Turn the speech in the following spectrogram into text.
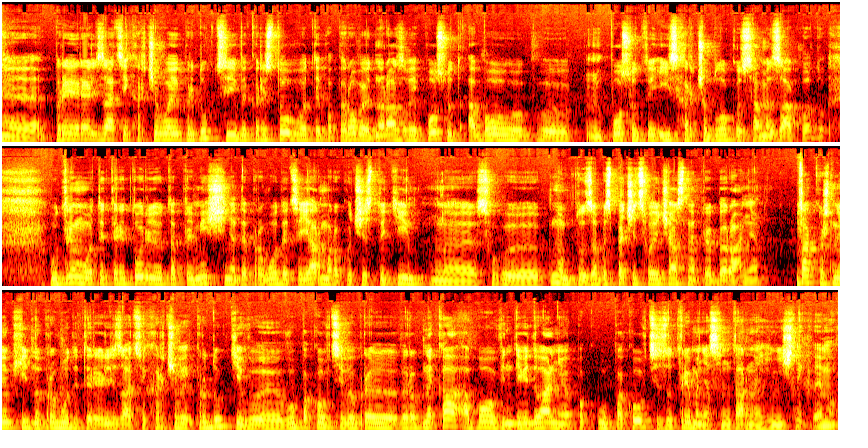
Е, При реалізації харчової продукції використовувати паперовий одноразовий посуд або е, посуд із харчоблоку саме закладу, утримувати територію та приміщення, де проводиться ярмарок у чистоті, е, ну, забезпечить своєчасне прибирання. Також необхідно проводити реалізацію харчових продуктів в упаковці виробника або в індивідуальній упаковці з отримання санітарно-гігієнічних вимог.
